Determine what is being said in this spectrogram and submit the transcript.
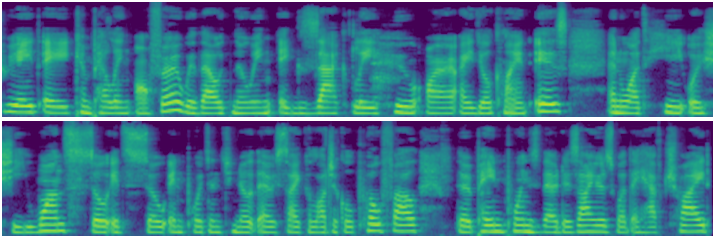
create a compelling offer without knowing exactly who our ideal client is and what he or she wants. So it's so important to know their psychological profile, their pain points, their desires, what they have tried,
